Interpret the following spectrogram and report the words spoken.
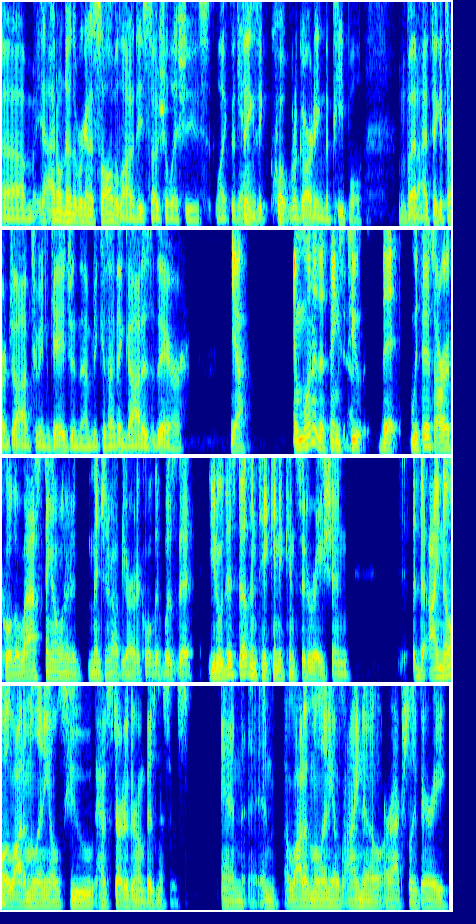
um, yeah, I don't know that we're going to solve a lot of these social issues, like the Yeah. things that quote regarding the people. But Mhm. I think it's our job to engage in them because I think God is there. Yeah. And one of the things Yeah. too that with this article, the last thing I wanted to mention about the article that was that, you know, this doesn't take into consideration that I know a lot of millennials who have started their own businesses. And and a lot of the millennials I know are actually very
